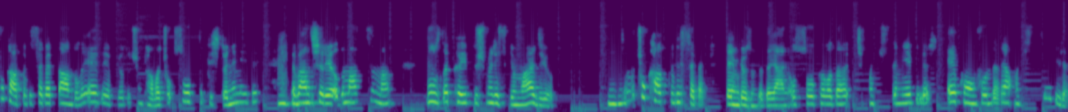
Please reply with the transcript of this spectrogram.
çok haklı bir sebepten dolayı evde yapıyordu. Çünkü hava çok soğuktu, kış dönemiydi. ve ben dışarıya adım attığım an buzda kayıp düşme riskim var diyordu. Bu çok haklı bir sebep benim gözümde de. Yani o soğuk havada çıkmak istemeyebilir, ev konforunda yapmak isteyebilir.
